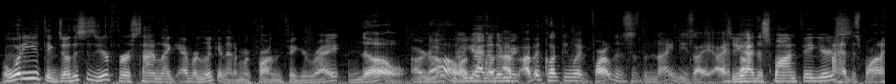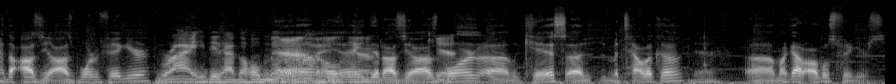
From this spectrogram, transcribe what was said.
Well, what do you think, Joe? This is your first time like ever looking at a McFarlane figure, right? no, Or no? No, I've you been had other I've, I've been collecting McFarlane since the '90s. I, I had So you the, had the Spawn figures? I had the Spawn. I had the Ozzy Osbourne figure. Right, he did have the whole metal Yeah, line. Oh, oh, yeah, yeah. he did Ozzy Osbourne, um, Kiss, uh, Metallica. Yeah. Um, I got all those figures.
